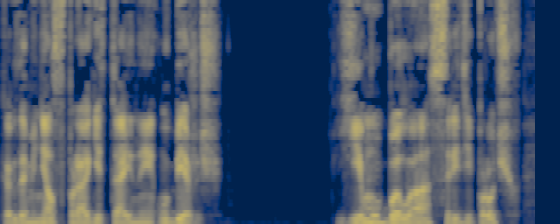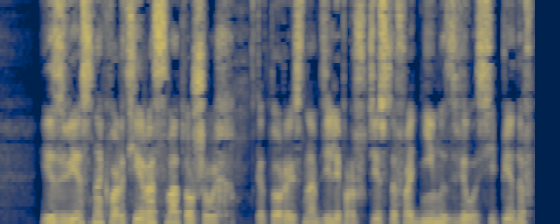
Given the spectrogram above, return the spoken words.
когда менял в Праге тайные убежища. Ему была, среди прочих, известна квартира Сватошевых, которые снабдили парашютистов одним из велосипедов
